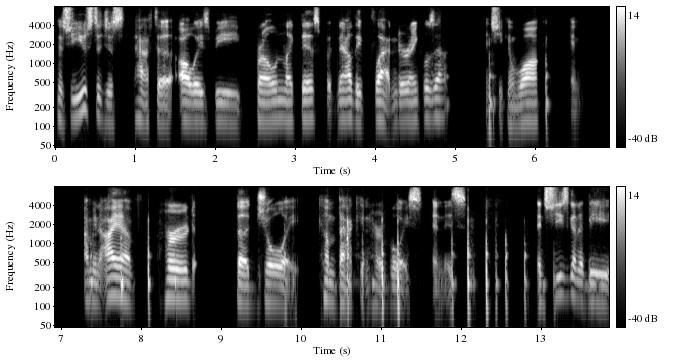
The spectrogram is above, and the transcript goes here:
because she used to just have to always be prone like this, but now they've flattened her ankles out and she can walk. And I mean, I have heard the joy come back in her voice, and it's and she's gonna be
